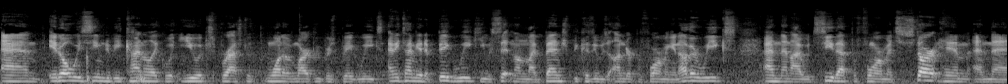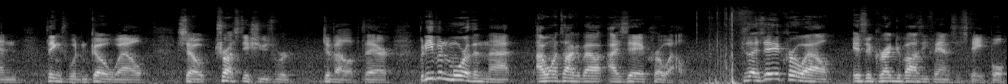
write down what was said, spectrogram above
and it always seemed to be kind of like what you expressed with one of Amari Cooper's big weeks. Anytime he had a big week, he was sitting on my bench because he was underperforming in other weeks, and then I would see that performance, start him, and then things wouldn't go well. So trust issues were developed there. But even more than that, I want to talk about Isaiah Crowell. Because Isaiah Crowell is a Greg Gavazzi fantasy staple.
